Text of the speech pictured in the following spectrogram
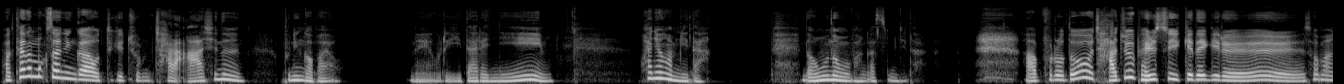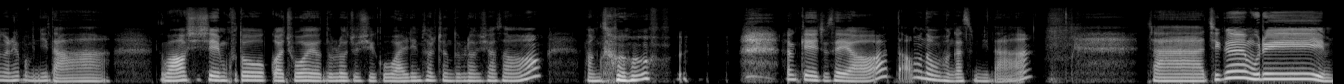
박태남 목사님과 어떻게 좀 잘 아시는 분인가 봐요. 네, 우리 이달애님, 환영합니다. 너무너무 반갑습니다. 앞으로도 자주 뵐 수 있게 되기를 소망을 해봅니다. 와우 CCM 구독과 좋아요 눌러주시고 알림 설정 눌러주셔서 방송 함께 해주세요. 너무너무 반갑습니다. 자, 지금 우리,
